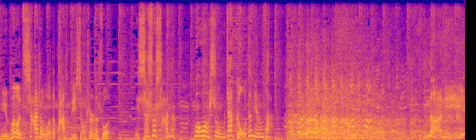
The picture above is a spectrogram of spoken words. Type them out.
女朋友掐着我的大腿，小声的说：“你你瞎说啥呢？旺旺是我们家狗的名字。”那你？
